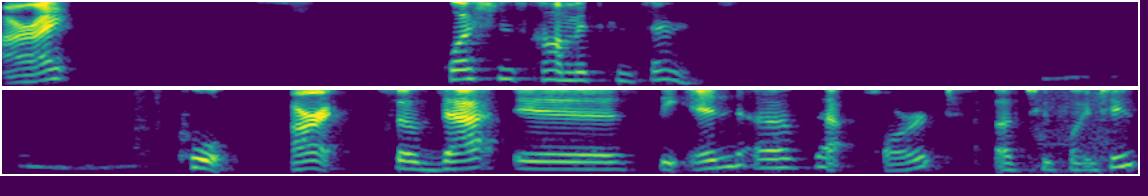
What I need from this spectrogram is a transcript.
All right. Questions, comments, concerns? Cool. All right. So that is the end of that part of 2.2.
